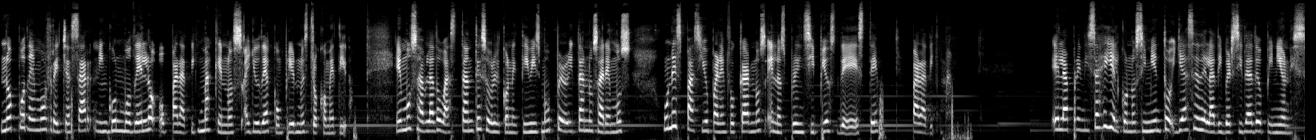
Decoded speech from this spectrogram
no podemos rechazar ningún modelo o paradigma que nos ayude a cumplir nuestro cometido. Hemos hablado bastante sobre el conectivismo, pero ahorita nos haremos un espacio para enfocarnos en los principios de este paradigma. El aprendizaje y el conocimiento yace de la diversidad de opiniones.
